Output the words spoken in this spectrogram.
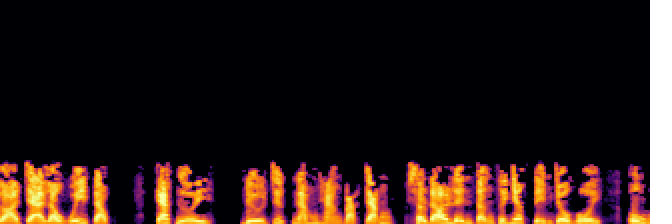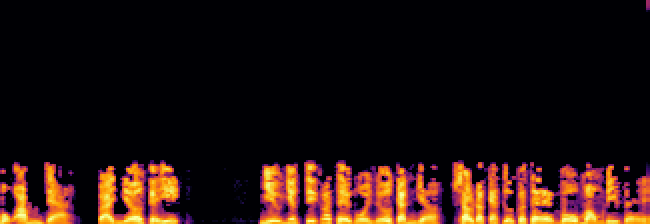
tòa trà lâu quý tộc, các người đưa trước năm hàng bạc trắng, sau đó lên tận thứ nhất tìm chỗ ngồi, uống một ấm trà, và nhớ kỹ. Nhiều nhất chỉ có thể ngồi nửa canh giờ, sau đó các người có thể vỗ mông đi về.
